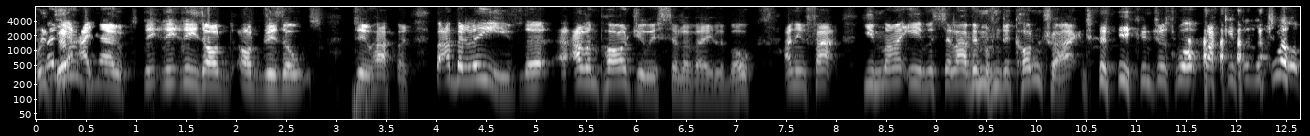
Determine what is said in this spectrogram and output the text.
We yeah. I know the, the, these odd odd results do happen. But I believe that uh, Alan Pardew is still available. And in fact, you might even still have him under contract and you can just walk back into the club.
